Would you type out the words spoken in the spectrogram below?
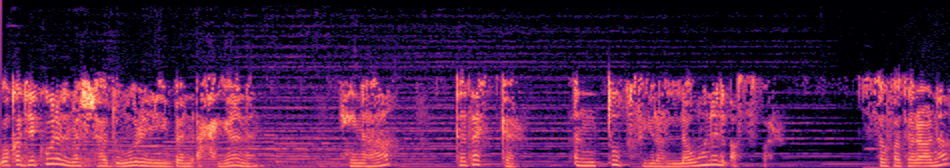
وقد يكون المشهد مرعبا أحيانا. حينها تذكر أن تبصر اللون الأصفر. سوف ترانا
